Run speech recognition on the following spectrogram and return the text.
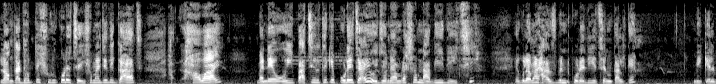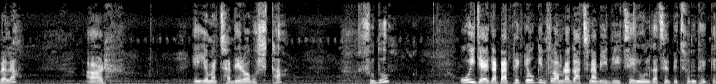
লঙ্কা ধরতে শুরু করেছে। এই সময় যদি গাছ হাওয়ায় মানে ওই পাঁচিল থেকে পড়ে যায়, ওই জন্য আমরা সব নাবিয়ে দিয়েছি। এগুলো আমার হাজব্যান্ড করে দিয়েছেন কালকে, বিকেলবেলা। আর এই আমার ছাদের অবস্থা। শুধু ওই জায়গাটার থেকেও কিন্তু আমরা গাছ নামিয়ে দিয়েছি, এই ওল গাছের পেছন থেকে।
